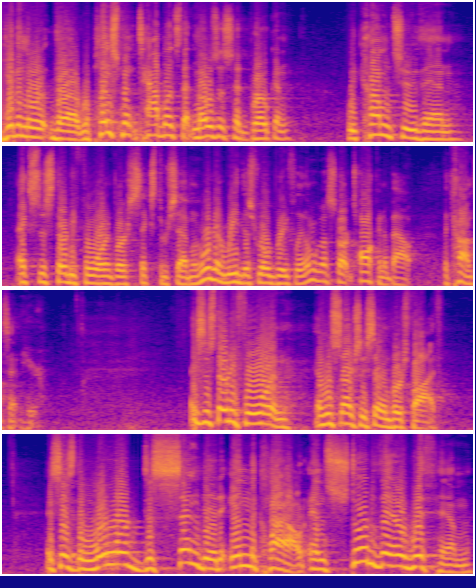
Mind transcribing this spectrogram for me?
given the, the replacement tablets that Moses had broken, we come to then Exodus 34 and verse 6 through 7. We're going to read this real briefly, and then we're going to start talking about the content here. Exodus 34, and, and we'll actually say in verse 5. It says, The Lord descended in the cloud and stood there with him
